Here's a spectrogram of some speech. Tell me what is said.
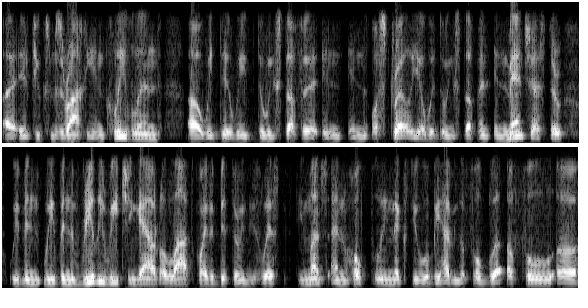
uh, in Fuchs Mizrachi in Cleveland. Uh, we did we doing stuff uh, in in Australia. We're doing stuff in, in Manchester. We've been we've been really reaching out a lot, quite a bit during these last 15 months, and hopefully next year we'll be having a full a full uh,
